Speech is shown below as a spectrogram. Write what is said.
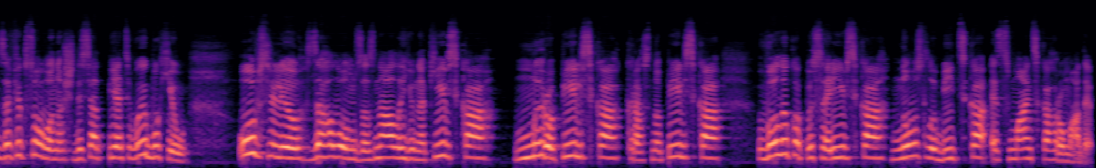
Зафіксовано 65 вибухів. Обстрілів загалом зазнали Юнаківська, Миропільська, Краснопільська, Великописарівська, Новослобідська, Есманська громади.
